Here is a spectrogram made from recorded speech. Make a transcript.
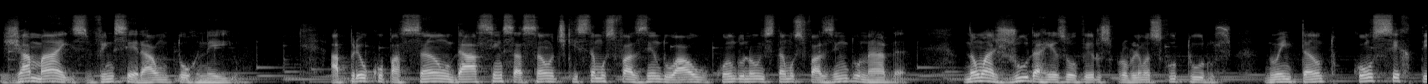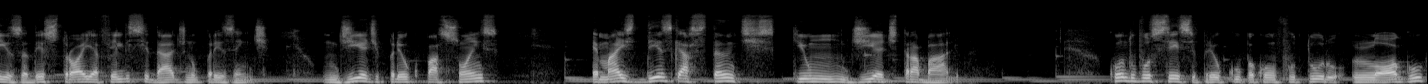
jamais vencerá um torneio. A preocupação dá a sensação de que estamos fazendo algo quando não estamos fazendo nada. Não ajuda a resolver os problemas futuros. No entanto, com certeza destrói a felicidade no presente. Um dia de preocupações é mais desgastante que um dia de trabalho. Quando você se preocupa com o futuro, logo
